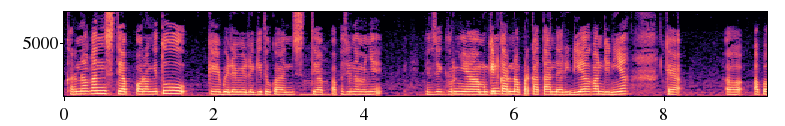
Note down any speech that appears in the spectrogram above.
Karena kan setiap orang itu kayak beda-beda gitu kan. Setiap Hmm, apa sih namanya insecure-nya. Mungkin karena perkataan dari dia kan jadinya kayak eh, apa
